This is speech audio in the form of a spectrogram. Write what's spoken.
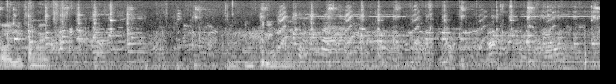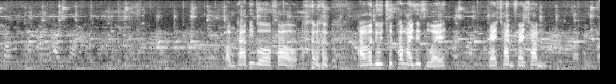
พาไปเลี้ยงช้างไหมตึงตึง ขอบคุณครับพี่โบเข้า เอามาดูชุดผ้าไหมสวยๆแฟชั่นแฟชั่น แฟ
